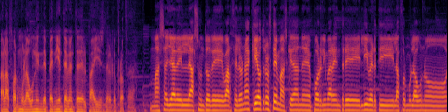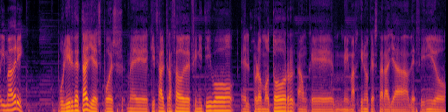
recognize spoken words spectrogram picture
a la Fórmula 1 independientemente del país del que proceda. Más allá del asunto de Barcelona, ¿qué otros temas quedan eh, por limar entre Liberty, la Fórmula 1 y Madrid? Pulir detalles, pues quizá el trazado definitivo, el promotor, aunque me imagino que estará ya definido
